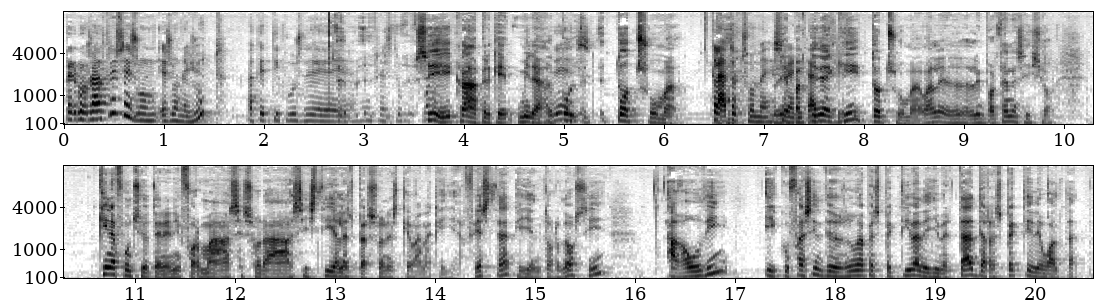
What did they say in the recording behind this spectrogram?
Per vosaltres és un, és un ajut, aquest tipus d'infraestructura? Sí, bueno, clar, perquè, mira, el punt, tot suma. Clar, tot suma, és veritat. A partir d'aquí, sí. tot suma, vale? l'important és això. Quina funció tenen? Informar, assessorar, assistir a les persones que van a aquella festa, aquell entorn d'oci, a gaudir i que ho facin des d'una perspectiva de llibertat, de respecte i d'igualtat.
